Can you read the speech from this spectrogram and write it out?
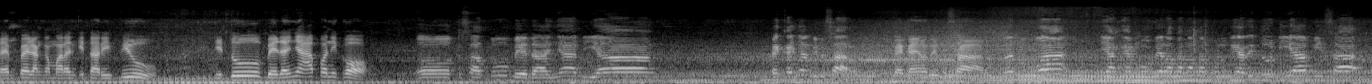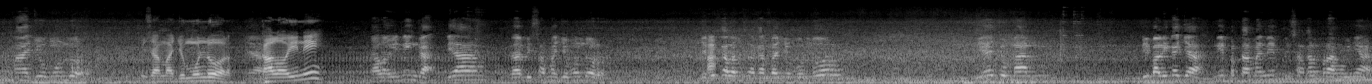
tempel yang kemarin kita review. Itu bedanya apa nih kok? Eh, ke satu bedanya dia PK-nya lebih besar. PK yang lebih besar. Kedua, yang MOB 880 GR itu dia bisa maju mundur. Bisa maju mundur. Ya. Kalau ini Kalau ini enggak, dia nggak bisa maju mundur. Jadi Ah. kalau misalkan maju mundur, dia cuman dibalik aja. Ini pertama ini misalkan perahunya,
